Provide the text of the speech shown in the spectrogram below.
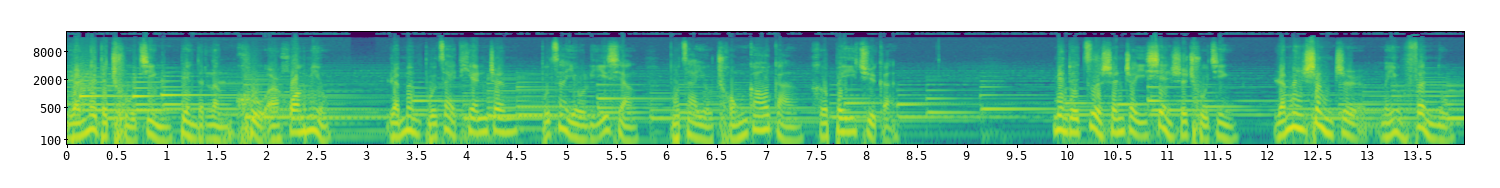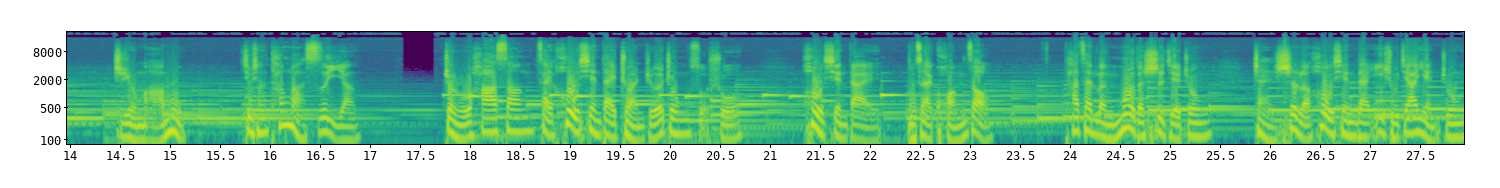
人类的处境变得冷酷而荒谬，人们不再天真，不再有理想，不再有崇高感和悲剧感。面对自身这一现实处境，人们甚至没有愤怒，只有麻木，就像汤马斯一样。正如哈桑在《后现代转折》中所说：“后现代不再狂躁，他在冷漠的世界中。”展示了后现代艺术家眼中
